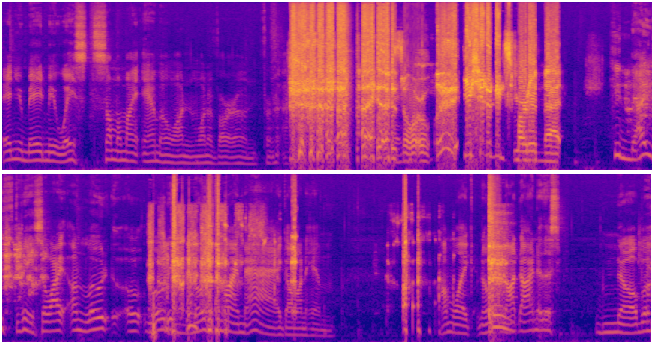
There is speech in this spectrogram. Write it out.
And you made me waste some of my ammo on one of our own. From That's horrible. You should have been smarter than that. he knifed me, so I unloaded uh, loaded most of my mag on him. I'm like, no, nope, not dying to this nub.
